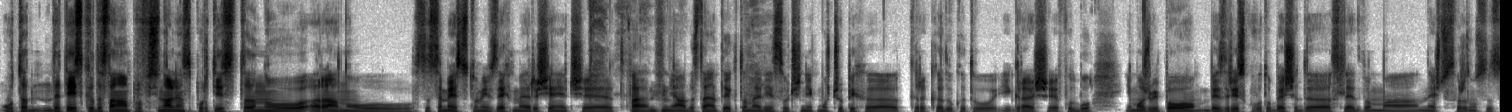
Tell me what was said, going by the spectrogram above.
от дете исках да стана професионален спортист, но рано със семейството ми взехме решение, че това няма да стане, тъй като на един съученик му щупиха кръка, докато играеше футбол. И може би по-безрисковото беше да следвам нещо свързано с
